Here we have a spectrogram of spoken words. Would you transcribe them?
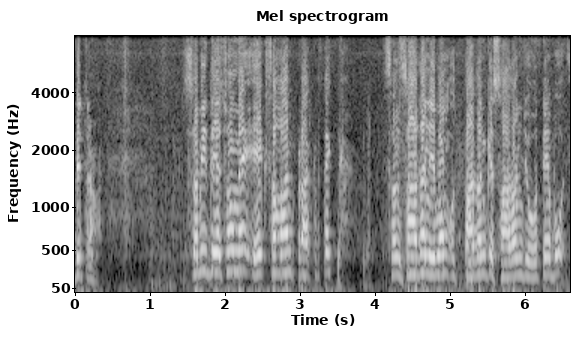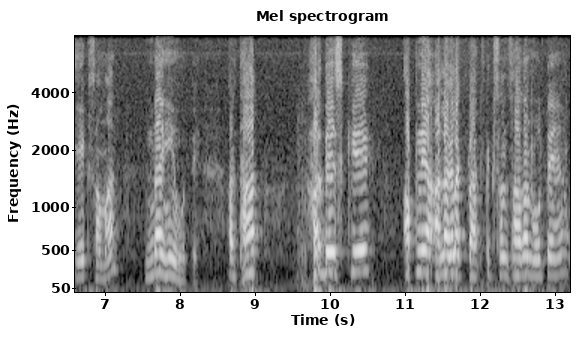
वितरण। सभी देशों में एक समान प्राकृतिक संसाधन एवं उत्पादन के साधन जो होते हैं, वो एक समान नहीं होते। अर्थात हर देश के अपने अलग अलग प्राकृतिक संसाधन होते हैं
